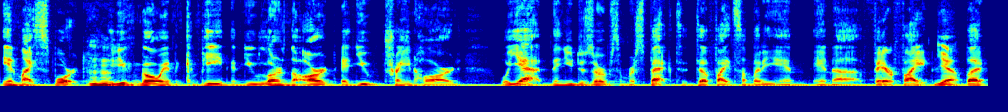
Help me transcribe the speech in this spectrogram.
in my sport. Mm-hmm. If you can go in and compete and you learn the art and you train hard. Well, yeah, then you deserve some respect to fight somebody in in a fair fight. Yeah. but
